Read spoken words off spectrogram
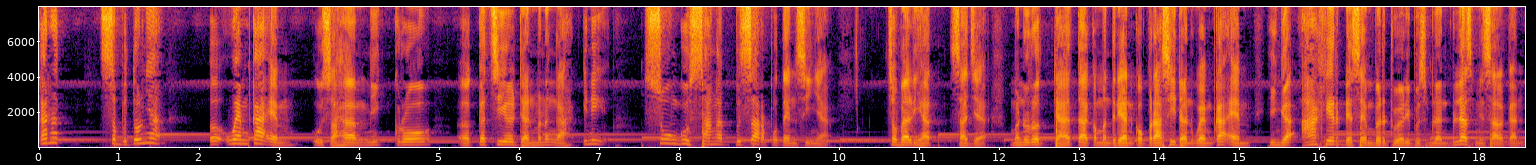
Karena sebetulnya eh, UMKM, usaha mikro, uh, kecil dan menengah ini sungguh sangat besar potensinya. Coba lihat saja, menurut data Kementerian Koperasi dan UMKM hingga akhir Desember 2019 misalkan,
